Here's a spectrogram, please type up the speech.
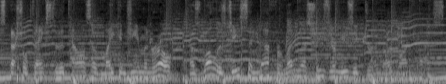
Special thanks to the talents of Mike and Jean Monroe, as well as Jason Neff for letting us use their music during our podcast.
